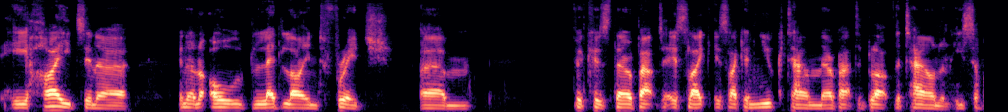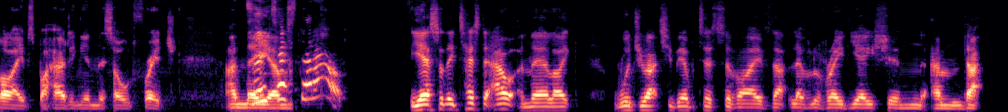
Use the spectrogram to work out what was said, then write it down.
he hides in a in an old lead lined fridge um, because they're about to. It's like it's like a nuke town. They're about to blow up the town, and he survives by hiding in this old fridge. And they, they um, test that out. yeah, so they test it out, and they're like, would you actually be able to survive that level of radiation and that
